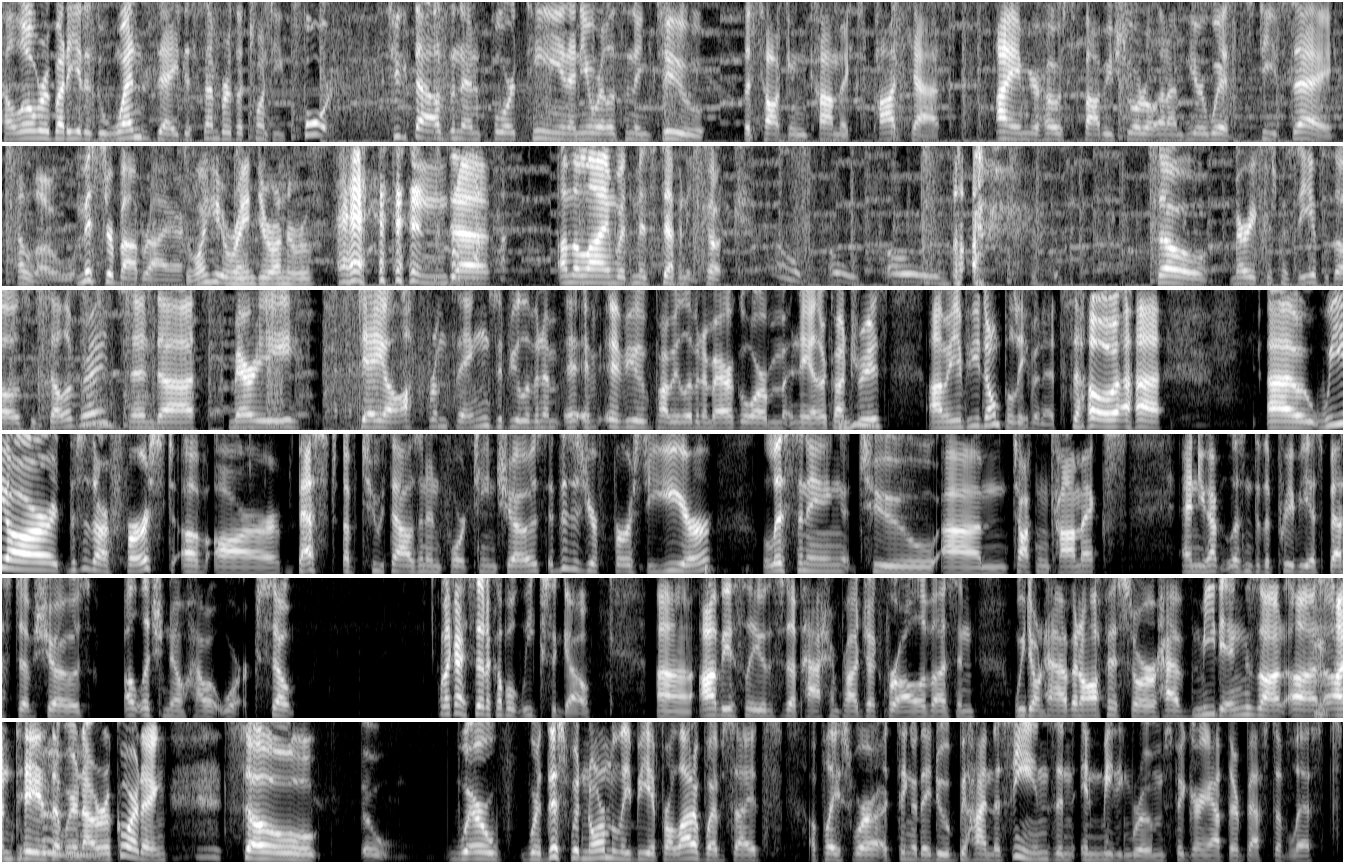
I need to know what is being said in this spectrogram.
Hello, everybody. It is Wednesday, December the 24th, 2014, and you are listening to the Talking Comics podcast. I am your host, Bobby Shortle, and I'm here with Steve Seigh, Hello. Mr. Bob Reyer, Do I hear reindeer on the roof? and uh, on the line with Miss Stephanie Cooke. Oh, oh, oh. so, Merry Christmas Eve to those who celebrate, and uh, Merry day off from things if you live in if, if you probably live in America or many other countries. I mean, if you don't believe in it. So, uh, uh, we are. This is our first of our best of 2014 shows. If this is your first year listening to um, Talking Comics, and you haven't listened to the previous best of shows, I'll let you know how it works. So, like I said a couple weeks ago, uh, obviously this is a passion project for all of us, and we don't have an office or have meetings on on, on days that we're not recording. So. Where where this would normally be for a lot of websites, a place where a thing that they do behind the scenes in, in meeting rooms, figuring out their best of lists.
